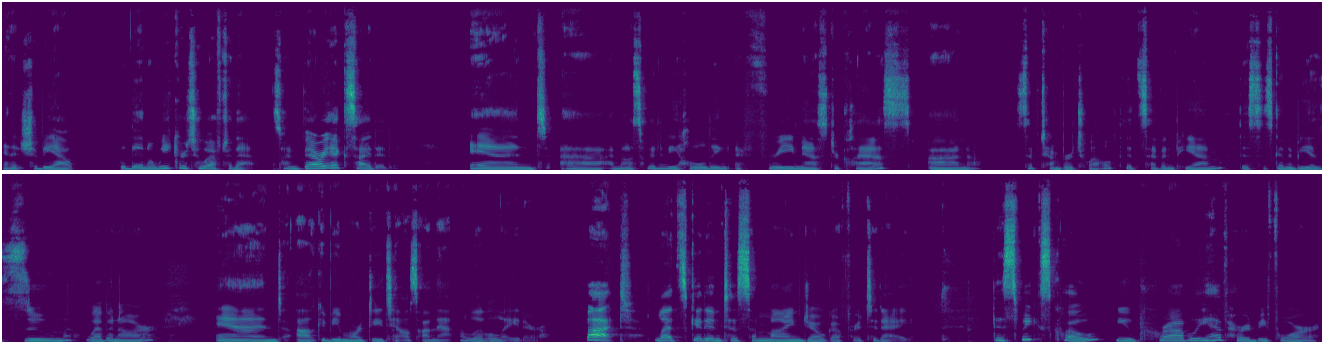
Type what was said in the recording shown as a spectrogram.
And it should be out within a week or two after that. So I'm very excited. And uh, I'm also going to be holding a free masterclass on September 12th at 7 p.m. This is going to be a Zoom webinar, and I'll give you more details on that a little later. But let's get into some mind yoga for today. This week's quote you probably have heard before.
